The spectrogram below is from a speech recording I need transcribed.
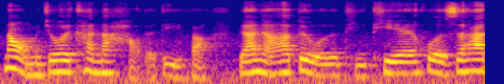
那我们就会看他好的地方。比方讲，他对我的体贴，或者是他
